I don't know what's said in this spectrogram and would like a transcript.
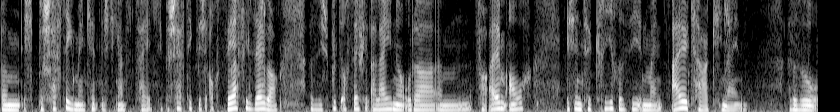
Ähm, ich beschäftige mein Kind nicht die ganze Zeit. Sie beschäftigt sich auch sehr viel selber. Also sie spielt auch sehr viel alleine oder ähm, vor allem auch ich integriere sie in meinen Alltag hinein. Also so,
